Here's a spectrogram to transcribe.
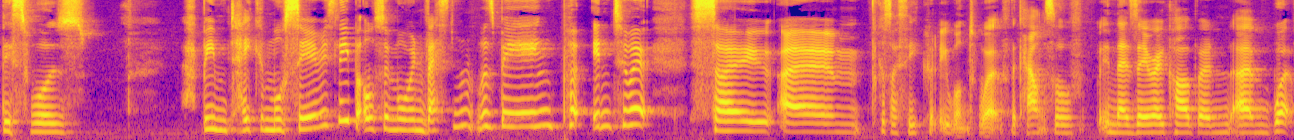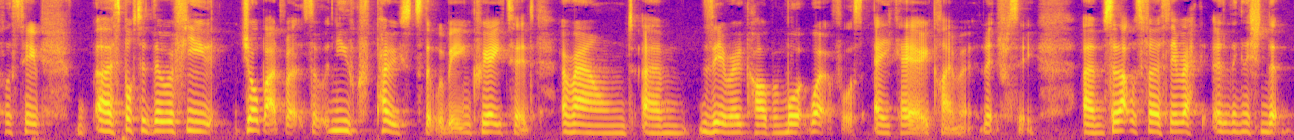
this was being taken more seriously, but also more investment was being put into it. So, um, because I secretly want to work for the council in their zero carbon um, workforce team, uh, spotted there were a few job adverts, new posts that were being created around um, zero carbon workforce, aka climate literacy. Um, so that was firstly a recognition that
